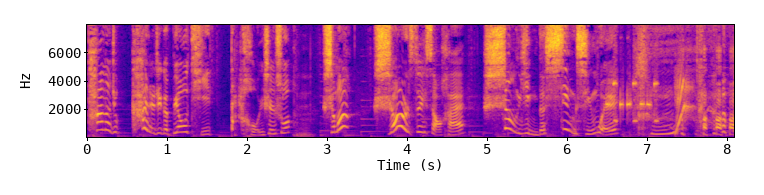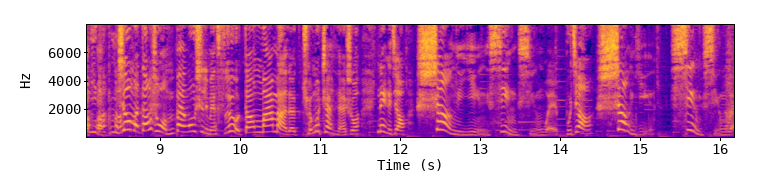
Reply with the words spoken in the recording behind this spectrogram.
他呢就看着这个标题大吼一声说：“什么？十二岁小孩上瘾的性行为？”嗯，你你知道吗？当时我们办公室里面所有当妈妈的全部站起来说，那个叫上瘾性行为，不叫上瘾性行为。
